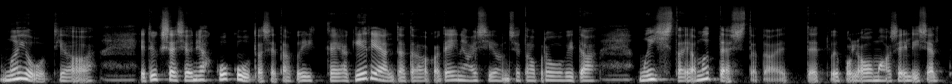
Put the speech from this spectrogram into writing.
mõjud ja et üks asi on jah, koguda seda kõike ja kirjeldada, aga teine asi on seda proovida mõista ja mõtestada, et, et võib-olla oma selliselt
